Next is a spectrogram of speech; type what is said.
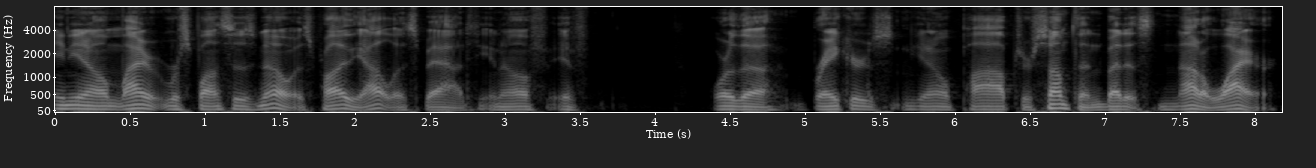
And, you know, my response is no, it's probably the outlet's bad, you know, if, if or the breakers, you know, popped or something, but it's not a wire.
